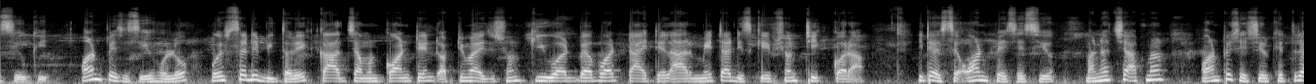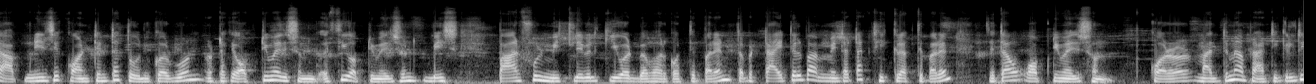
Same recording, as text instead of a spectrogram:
এসইও কি? অন পেজ এসইও হলো ওয়েবসাইটের ভিতরে কাজ যেমন কন্টেন্ট অপটিমাইজেশন কিওয়ার্ড ব্যবহার টাইটেল আর মেটা ডিসক্রিপশন ঠিক করা। এটা হচ্ছে অন পেজ এসিও মানে হচ্ছে আপনার অন পেজ এসিওর ক্ষেত্রে আপনি যে কন্টেন্টটা তৈরি করবেন, ওটাকে অপটিমাইজেশন এসিও অপটিমাইজেশন বেশ পাওয়ারফুল মিড লেভেল কিওয়ার্ড ব্যবহার করতে পারেন। তারপর টাইটেল বা মেটাটা ঠিক রাখতে পারেন, যেটাও অপটিমাইজেশন করার মাধ্যমে আপনার আর্টিকেলটি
